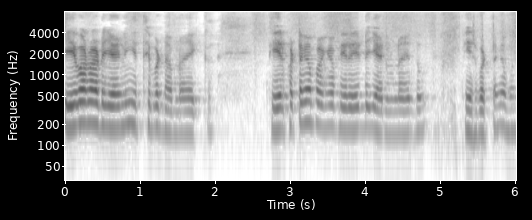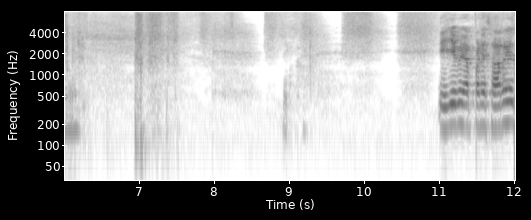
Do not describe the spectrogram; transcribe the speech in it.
ਇਹ ਵਾਲਾ ਡਿਜ਼ਾਈਨ ਹੀ ਇੱਥੇ ਵੱਡਾ ਬਣਾਇਆ ਇੱਕ। ਫਿਰ ਫੱਟੀਆਂ ਪਾਈਆਂ, ਫਿਰ ਇਹ ਡਿਜ਼ਾਈਨ ਬਣਾਏ ਦੋ। ਫਿਰ ਫੱਟੀਆਂ ਪਾਈਆਂ। ਦੇਖੋ। ਇਹ ਜਿਵੇਂ ਆਪਣੇ ਸਾਰੇ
